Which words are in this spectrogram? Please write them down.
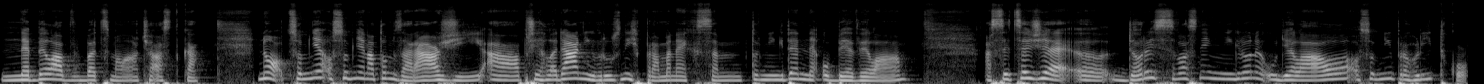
nebyla vůbec malá částka. No, co mě osobně na tom zaráží a při hledání v různých pramenech jsem to nikde neobjevila, a sice, že eh, Doris vlastně nikdo neudělal osobní prohlídku.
